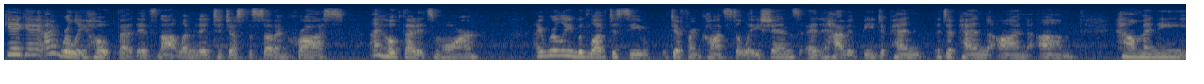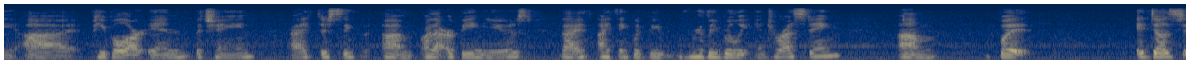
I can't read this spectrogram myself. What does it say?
Gay, I really hope that it's not limited to just the Southern Cross. I hope that it's more. I really would love to see different constellations and have it be depend depend on um, how many uh, people are in the chain. I just think um, or that are being used that I, I think would be really really interesting. Um, but it does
